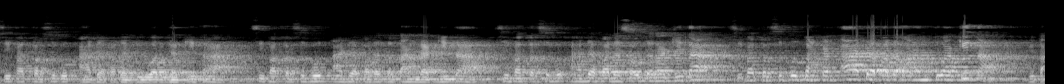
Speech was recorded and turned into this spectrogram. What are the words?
sifat tersebut ada pada keluarga kita sifat tersebut ada pada tetangga kita sifat tersebut ada pada saudara kita sifat tersebut bahkan ada pada orang tua kita kita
